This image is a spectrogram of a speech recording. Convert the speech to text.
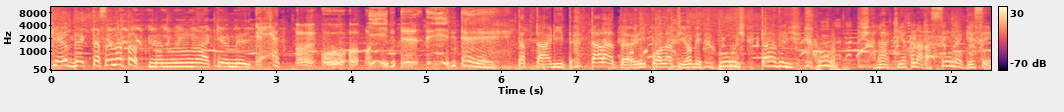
কেউ দেখতেছে না তো? না কেউ নেই। তা- তাড়ি তাড়াতাড়ি পলাতে হবে। উই তাড়াতাড়ি। উ। শালা কি এখন আসছে না গেছে?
